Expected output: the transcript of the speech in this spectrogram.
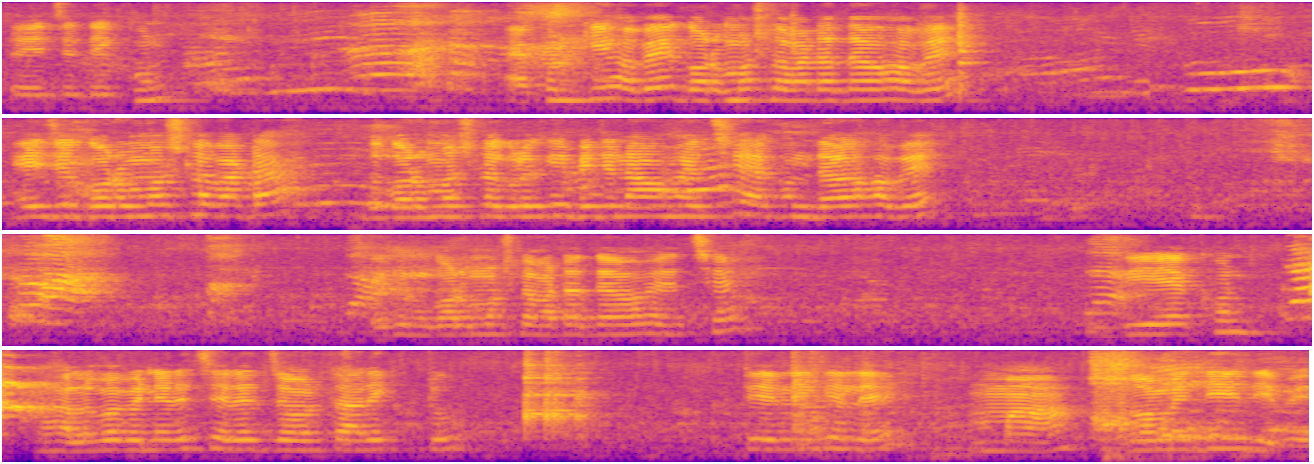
তো এই যে দেখুন, এখন কি হবে? গরম মশলা বাটা দেওয়া হবে। এই যে গরম মশলা বাটা, তো গরম মশলাগুলোকে বেটে নেওয়া হয়েছে, এখন দেওয়া হবে। এখন গরম মশলা বাটা দেওয়া হয়েছে। দিয়ে এখন ভালোভাবে নেড়ে ছেড়ে জলটা আর একটু টেনে গেলে মা দমে দিয়ে দিবে।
